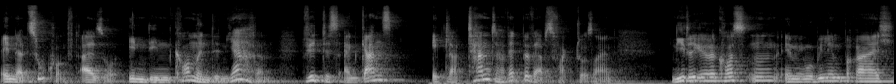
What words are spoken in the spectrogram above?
in der Zukunft, also in den kommenden Jahren, wird es ein ganz eklatanter Wettbewerbsfaktor sein. Niedrigere Kosten im Immobilienbereich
